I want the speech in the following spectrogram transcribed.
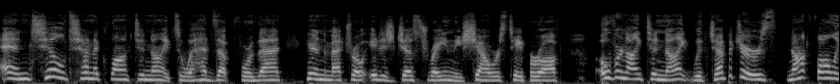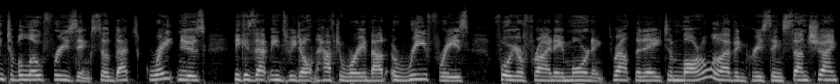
until 10 o'clock tonight. So a heads up for that. Here in the metro, it is just rain. These showers taper off overnight tonight with temperatures not falling to below freezing. So that's great news because that means we don't have to worry about a refreeze for your Friday morning. Throughout the day tomorrow, we'll have increasing sunshine,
